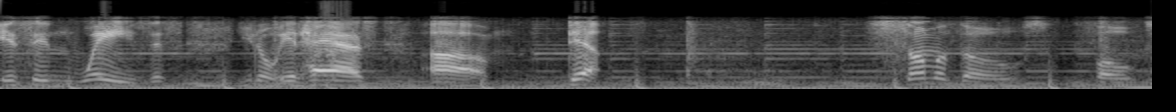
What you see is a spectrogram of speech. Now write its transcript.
it's in waves. It's you know it has um, depth. Some of those folks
